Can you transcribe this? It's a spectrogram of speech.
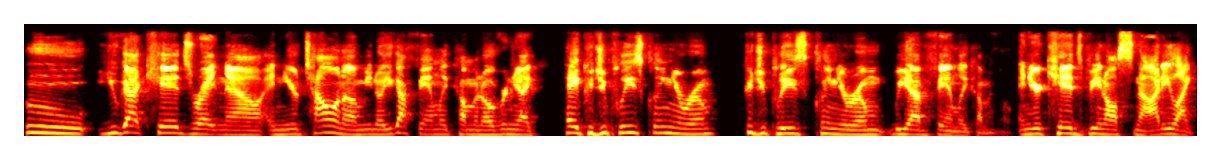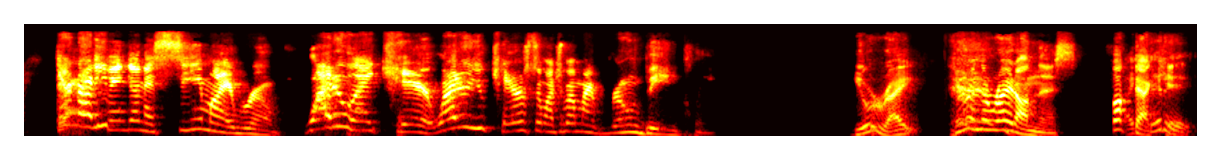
who you got kids right now and you're telling them, you know, you got family coming over and you're like, hey, could you please clean your room? Could you please clean your room? We have family coming over. And your kids being all snotty, like, they're not even going to see my room. Why do I care? Why do you care so much about my room being clean? You were right. You're in the right on this. Fuck that kid. it.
